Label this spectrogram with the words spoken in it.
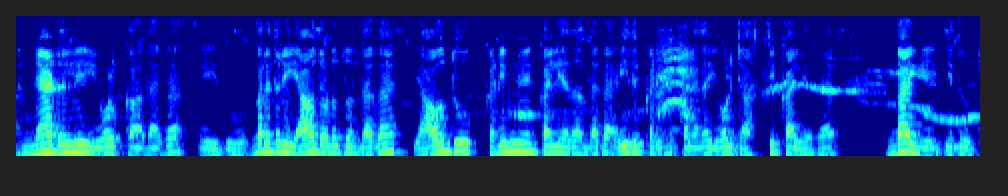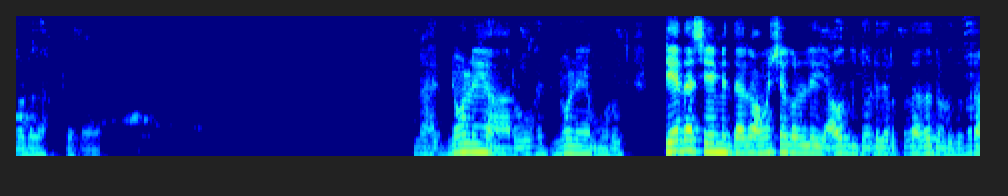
ಹನ್ನೆರಡರಲ್ಲಿ ಏಳು ಕಳೆದಾಗ ಐದು. ಹಂಗಾರೆ ಯಾವ ದೊಡ್ಡದು ಅಂದಾಗ, ಯಾವುದು ಕಡಿಮೆ ಖಾಲಿ ಅದ ಅಂದಾಗ ಐದು ಕಡಿಮೆ ಖಾಲಿ ಅದ, ಏಳು ಜಾಸ್ತಿ ಖಾಲಿ ಅದ. ಹಂಗಾಗಿ ಇದು ದೊಡ್ಡದಾಗ್ತದ. ಹದಿನೇಳನೇ ಆರು, ಹದಿನೇಳನೇ ಮೂರು ಛೇದ ಸೇಮ್ ಇದ್ದಾಗ ಅಂಶಗಳಲ್ಲಿ ಯಾವುದು ದೊಡ್ಡದಿರ್ತದೆ ಅದು ದೊಡ್ಡದು. ಅಂದ್ರೆ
